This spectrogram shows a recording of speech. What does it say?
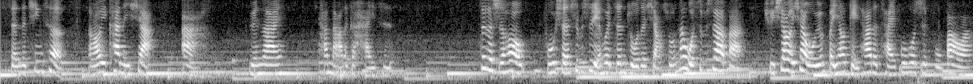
神的清册，然后一看了一下，啊，原来他拿了个孩子，这个时候。福神是不是也会斟酌的想说，那我是不是要把取消一下我原本要给他的财富或是福报啊？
